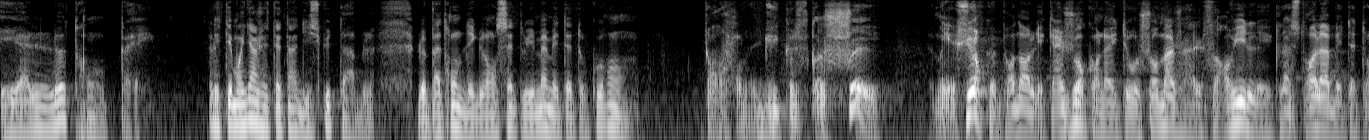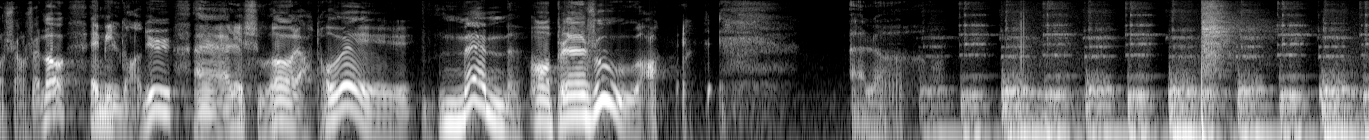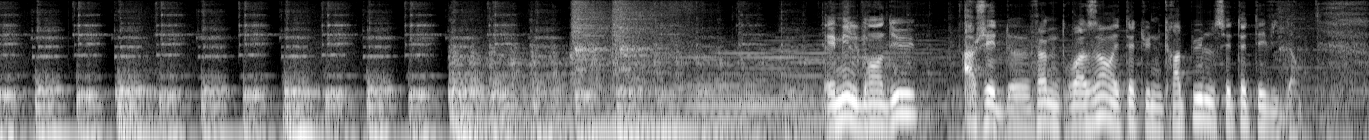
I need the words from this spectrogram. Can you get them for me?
Et elle le trompait. Les témoignages étaient indiscutables. Le patron de l'Aiglon-7 lui-même était au courant. Oh, me dis que ce que je. Mais sûr que pendant les quinze jours qu'on a été au chômage à Alfortville et que l'astrolabe était en chargement, Émile Grandu allait souvent la retrouver, même en plein jour. Alors... Émile Grandu âgé de 23 ans, était une crapule, c'était évident.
